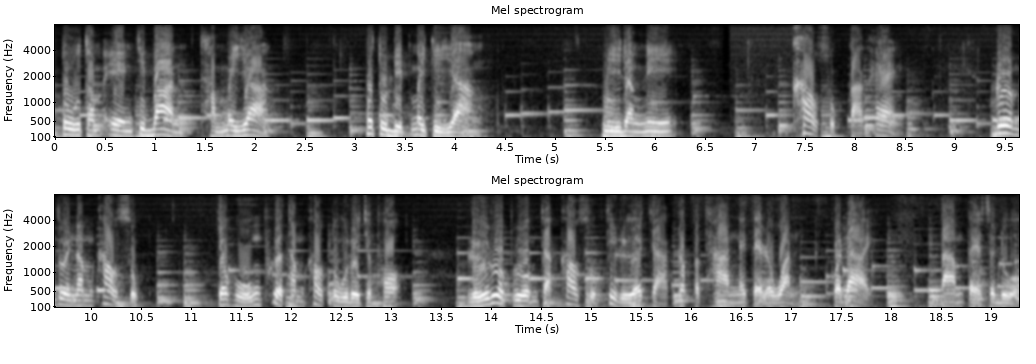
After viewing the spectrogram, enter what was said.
ข้าตูทำเองที่บ้านทำไม่ยาก วัตถุดิบไม่กี่อย่าง มีดังนี้ ข้าวสุกตากแห้ง เริ่มโดยนำข้าวสุก จะหุงเพื่อทำข้าวตูโดยเฉพาะ หรือรวบรวมจากข้าวสุกที่เหลือจากรับประทานในแต่ละวันก็ได้ ตามแต่สะดวก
